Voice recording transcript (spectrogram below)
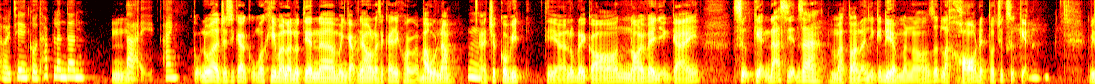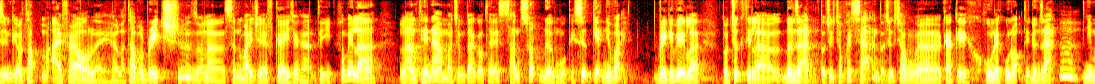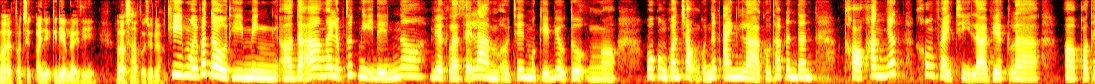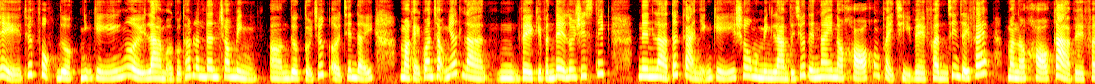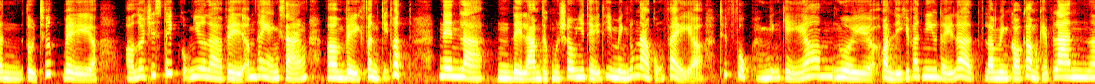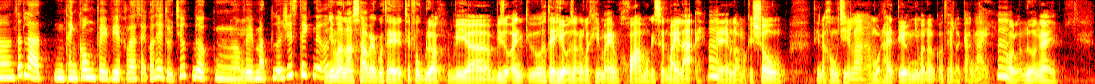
ở trên cầu tháp London ừ. tại Anh. Cũng đúng là Jessica cũng khi mà lần đầu tiên mình gặp nhau là cách khoảng 3 4 năm ừ. à, trước Covid thì uh, lúc đấy có nói về những cái sự kiện đã diễn ra mà toàn ở những cái điểm mà nó rất là khó để tổ chức sự kiện ví dụ như kiểu tháp Eiffel này hoặc là Tower Bridge ừ. rồi là sân bay JFK chẳng hạn thì không biết là làm thế nào mà chúng ta có thể sản xuất được một cái sự kiện như vậy về cái việc là tổ chức thì là đơn giản tổ chức trong khách sạn tổ chức trong uh, các cái khu này khu nọ thì đơn giản ừ. nhưng mà tổ chức ở những cái điểm đấy thì làm sao tổ chức được khi mới bắt đầu thì mình uh, đã ngay lập tức nghĩ đến uh, việc là sẽ làm ở trên một cái biểu tượng uh, vô cùng quan trọng của nước Anh là cầu tháp London. Khó khăn nhất không phải chỉ là việc là uh, có thể thuyết phục được những cái người làm ở cầu tháp London cho mình uh, được tổ chức ở trên đấy mà cái quan trọng nhất là ừ, về cái vấn đề logistics nên là tất cả những cái show mà mình làm từ trước đến nay nó khó không phải chỉ về phần xin giấy phép mà nó khó cả về phần tổ chức về uh, logistics cũng như là về âm thanh ánh sáng uh, về phần kỹ thuật nên là ừ, để làm được một show như thế thì mình lúc nào cũng phải uh, thuyết phục những cái uh, người quản lý cái venue đấy là là mình có cả một cái plan uh, rất là thành công về việc là sẽ có thể tổ chức được uh, ừ. về mặt logistics nữa nhưng mà làm sao em có thể thuyết phục được vì uh, ví dụ anh có thể hiểu rằng là khi mà em khóa một cái sân bay lại ừ. để em làm một cái show thì nó không chỉ là một hai tiếng nhưng mà nó có thể là cả ngày ừ. hoặc là nửa ngày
